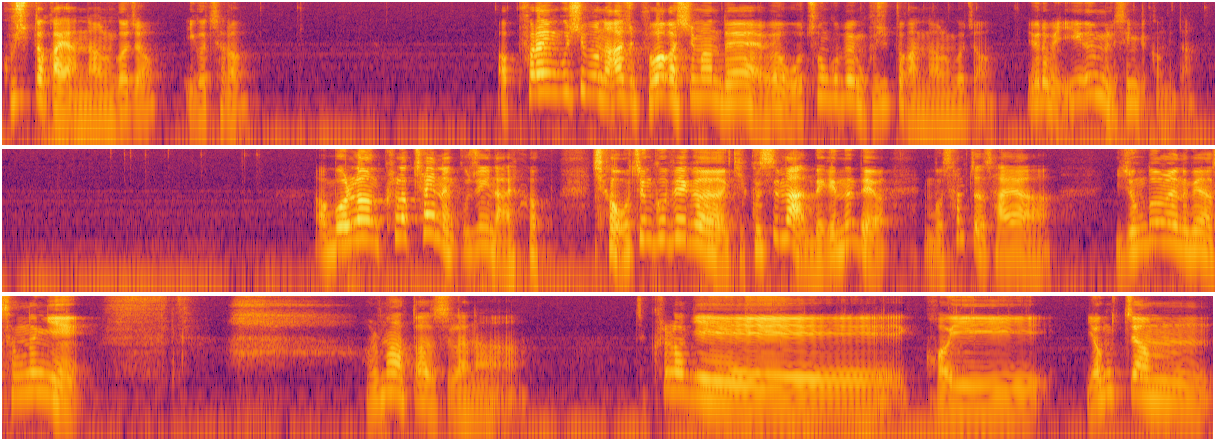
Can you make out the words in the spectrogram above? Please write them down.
90도까지 안 나오는 거죠? 이것처럼? 아, Prime 95는 아주 부하가 심한데 왜 5900은 90도가 안 나오는 거죠? 여러분 이 의문이 생길 겁니다. 아, 물론 클럭 차이는 꾸준히 나요. 5900은 기쿨 쓰면 안 되겠는데요. 뭐 3.4야. 이 정도면 그냥 성능이 얼마나 떨어졌을라나 클럭이 거의 0.89?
